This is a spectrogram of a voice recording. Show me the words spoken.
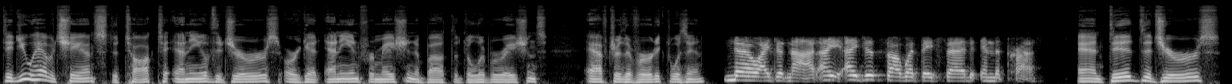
did you have a chance to talk to any of the jurors or get any information about the deliberations after the verdict was in? No, I did not. I, I just saw what they said in the press. And did the jurors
